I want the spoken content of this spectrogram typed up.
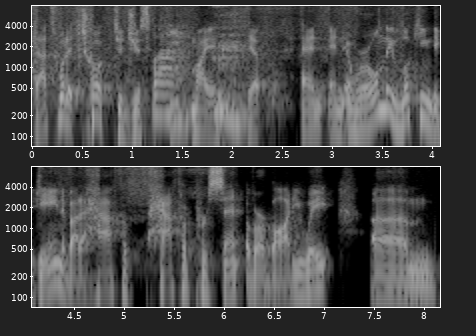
that's what it took to just wow. keep my, yep and, and and we're only looking to gain about a half a half a percent of our body weight. Um,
